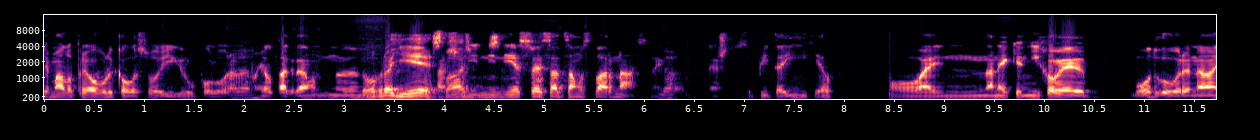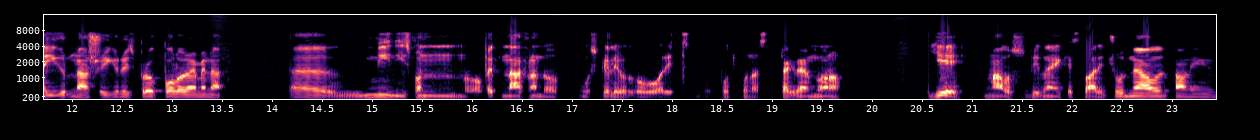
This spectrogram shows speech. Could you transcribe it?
je malo preoblikovao svoju igru u poluranu, jel tako da on... Dobro je, slažem Nije sve sad samo stvar nas, nego nešto se pita i njih, jel? Ovaj, na neke njihove odgovore na igru, našu igru iz prvog poluvremena e, mi nismo opet naknadno uspjeli odgovoriti u potpunosti. Tako da ono, je, malo su bile neke stvari čudne, ali, ali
